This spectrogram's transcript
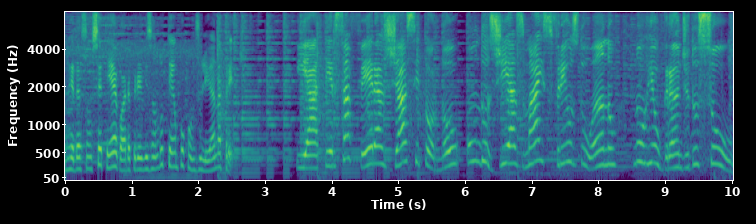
No Redação CT, agora previsão do tempo com Juliana Preto. E a terça-feira já se tornou um dos dias mais frios do ano no Rio Grande do Sul.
